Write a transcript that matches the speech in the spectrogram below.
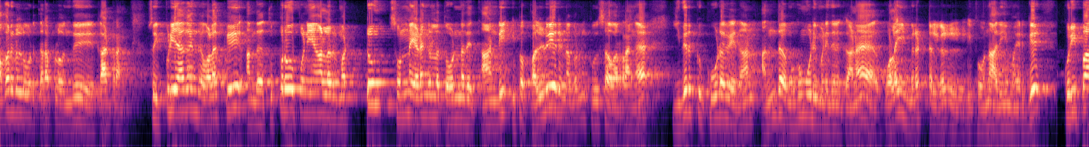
அவர்கள் ஒரு தரப்பில் வந்து காட்டுறாங்க. ஸோ இப்படியாக இந்த வழக்கு அந்த துப்புரவு பணியாளர் மட்டும் சொன்ன இடங்களில் தோண்டினதை தாண்டி இப்போ பல்வேறு நபர்கள் புதுசாக வர்றாங்க. இதற்கு கூடவே தான் அந்த முகமூடி மனிதனுக்கான கொலை மிரட்டல்கள் இப்போ வந்து அதிகமாயிருக்கு. குறிப்பா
